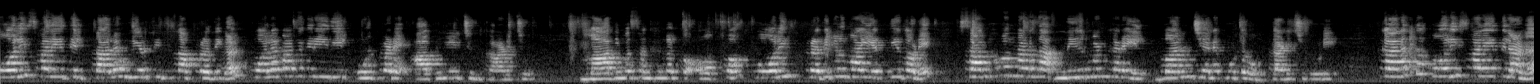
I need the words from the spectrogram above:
പോലീസ് വലയത്തിൽ തല ഉയർത്തി പ്രതികൾ കൊലപാതക രീതിയിൽ ഉൾപ്പെടെ അഭിനയിച്ചും കാണിച്ചു. മാധ്യമ സംഘങ്ങൾക്ക് ഒപ്പം പോലീസ് പ്രതികളുമായി എത്തിയതോടെ സംഭവം നടന്ന നീർമൺകരയിൽ വൻ ജനക്കൂട്ടവും തടിച്ചുകൂടി. കനത്ത പോലീസ് വലയത്തിലാണ്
